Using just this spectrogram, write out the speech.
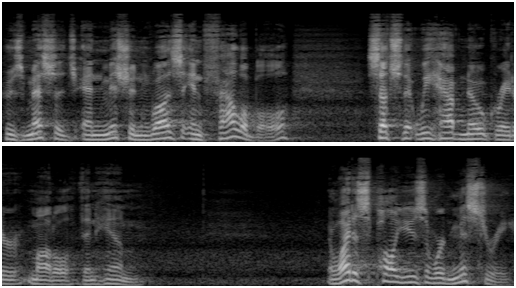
whose message and mission was infallible, such that we have no greater model than him. And why does Paul use the word mystery?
